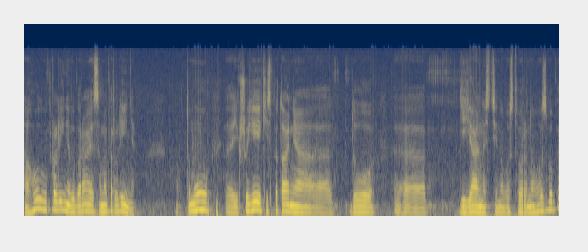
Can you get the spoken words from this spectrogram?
А голову правління вибирає саме правління. Тому, е, якщо є якісь питання е, до е, діяльності новоствореного ОСББ,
